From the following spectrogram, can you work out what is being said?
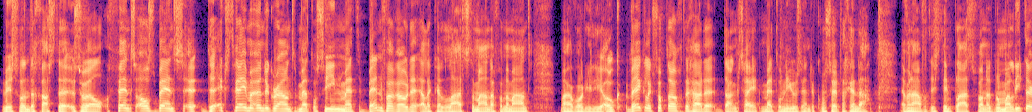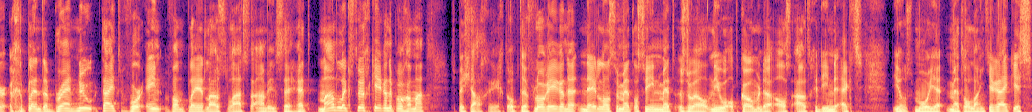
wisselende gasten... zowel fans als bands. Eh, De extreme underground metal scene met Ben van Rode... elke laatste maandag van de maand. Maar worden jullie ook wekelijks op de hoogte gehouden... dankzij het metal nieuws en de concertagenda. En vanavond is het in plaats van het normaliter geplande brand new... tijd voor een van Play It Loud's laatste aanwinsten... het maandelijks terugkerende programma... speciaal gericht op de florerende Nederlandse metal scene... met zowel nieuwe opkomende als oudgediende acts... die ons mooie metallandje rijk is.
